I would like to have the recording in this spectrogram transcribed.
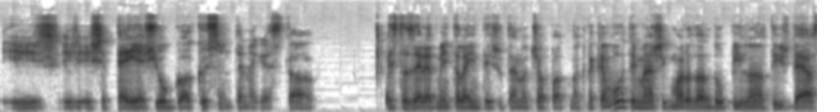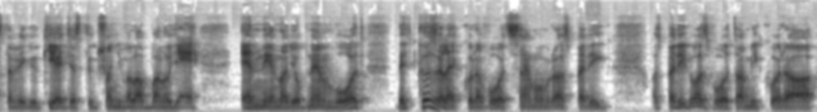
és, és, és teljes joggal köszönte meg ezt a, ezt az eredményt a leintés után a csapatnak. Nekem volt egy másik maradandó pillanat is, de aztán végül kiegyeztünk Sanyival abban, hogy e, ennél nagyobb nem volt, de egy közel ekkora volt számomra, az pedig az, pedig az volt, amikor a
